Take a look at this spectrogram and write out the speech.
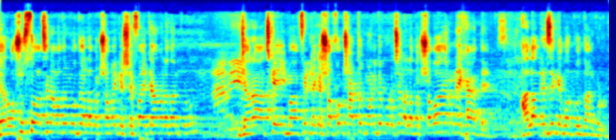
যারা অসুস্থ আছেন আমাদের মধ্যে আল্লাহ পাক সবাইকে শেফাই কামরা দান করুন। যারা আজকে এই মাহফিলটাকে সফল সার্থক মনোনীত করেছেন আল্লাহ পাক সবার নেখায়াতে হালাল রিজিকে বরকত দান করুন।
